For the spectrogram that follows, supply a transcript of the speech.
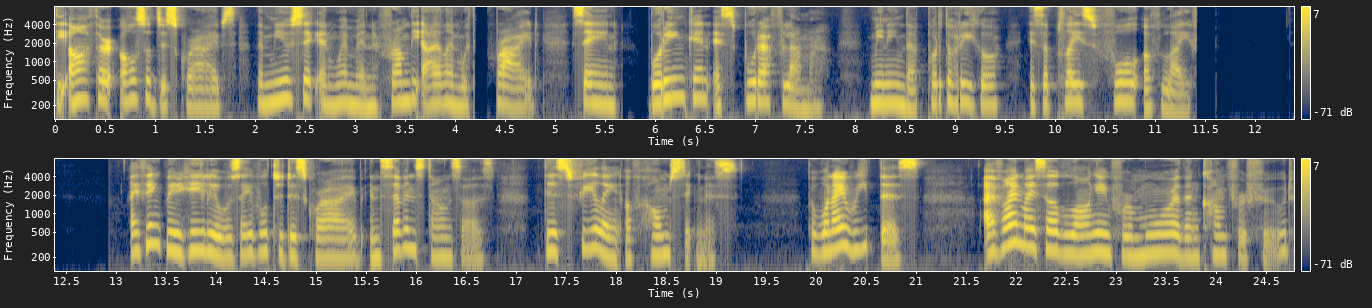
The author also describes the music and women from the island with pride, saying, Borinquen es pura flama, meaning that Puerto Rico is a place full of life. I think Virgilio was able to describe in seven stanzas this feeling of homesickness. But when I read this, I find myself longing for more than comfort food.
